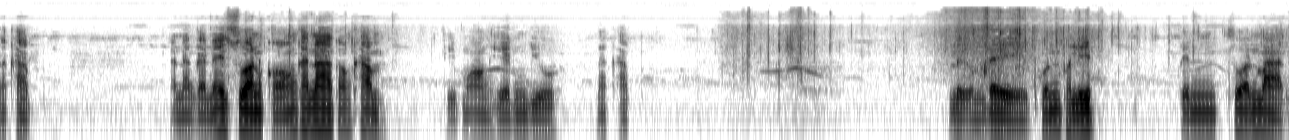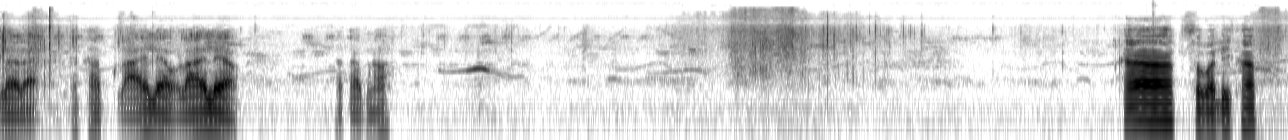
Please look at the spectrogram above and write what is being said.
นะครับอันนั้นก็ในส่วนของคณะทองคำ ที่มองเห็นอยู่นะครับเริ่มได้ผลผลิตเป็นส่วนมากแล้วแหละนะครับหลายแล้วหลายแล้วนะครับเนาะครับ สวัสดีครับ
